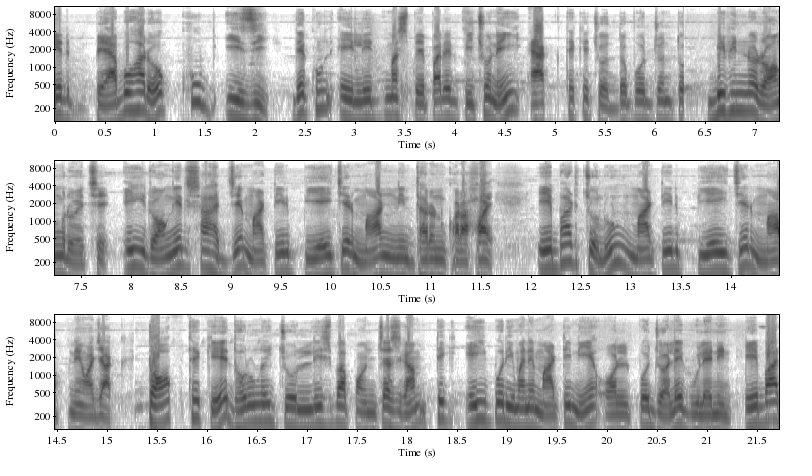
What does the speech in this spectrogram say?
এর ব্যবহারও খুব ইজি দেখুন, এই লিটমাস পেপারের পিছনেই এক থেকে চোদ্দ পর্যন্ত বিভিন্ন রং রয়েছে। এই রঙের সাহায্যে মাটির পিএইচের মান নির্ধারণ করা হয়। এবার চলুন মাটির পিএইচের মাপ নেওয়া যাক। টপ থেকে ধরুন ওই চল্লিশ বা পঞ্চাশ গ্রাম, ঠিক এই পরিমাণে মাটি নিয়ে অল্প জলে গুলে নিন। এবার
